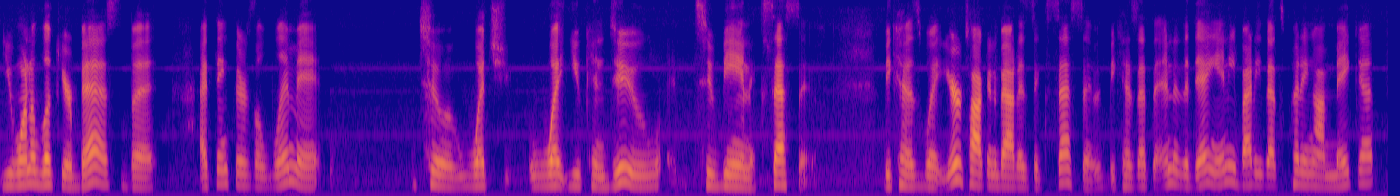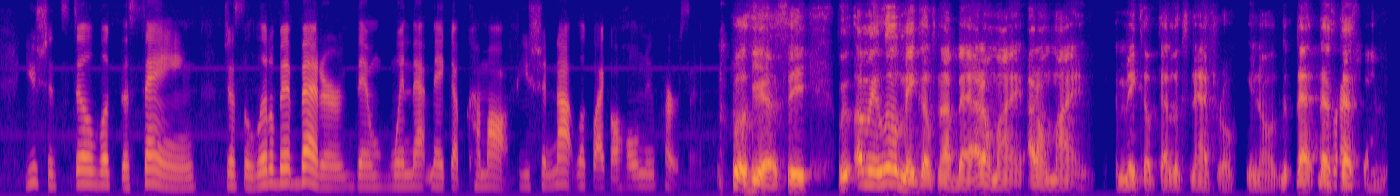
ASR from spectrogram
you want to look your best but i think there's a limit to what you, what you can do to being excessive. Because what you're talking about is excessive because at the end of the day anybody that's putting on makeup you should still look the same just a little bit better than when that makeup come off you should not look like a whole new person well yeah see i mean a little makeup's not bad i don't mind i don't mind the makeup that looks natural you know that that's right. that's fine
